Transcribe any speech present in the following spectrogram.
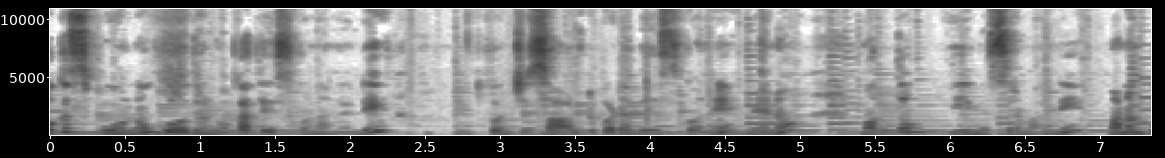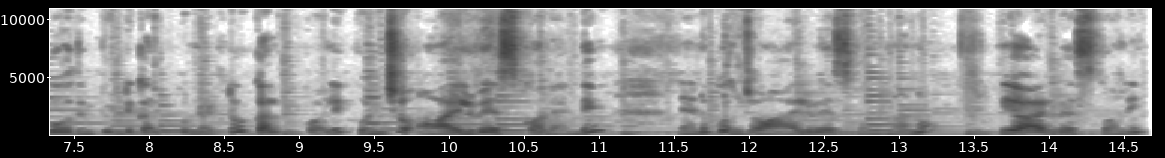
ఒక స్పూను గోధుమ నూక తీసుకున్నానండి. కొంచెం సాల్ట్ కూడా వేసుకొని నేను మొత్తం ఈ మిశ్రమాన్ని మనం గోధుమ పిండి కలుపుకున్నట్టు కలుపుకోవాలి. కొంచెం ఆయిల్ వేసుకోవాలండి. నేను కొంచెం ఆయిల్ వేసుకుంటున్నాను. ఈ ఆయిల్ వేసుకొని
